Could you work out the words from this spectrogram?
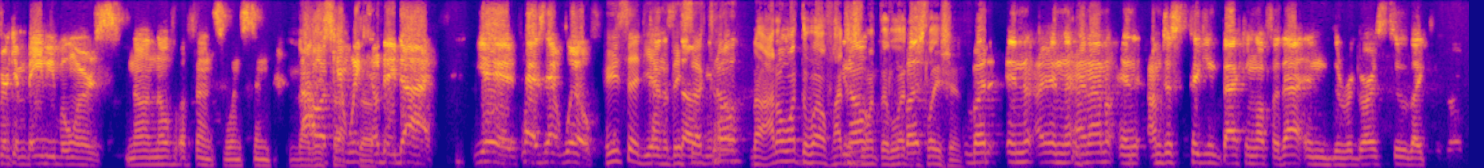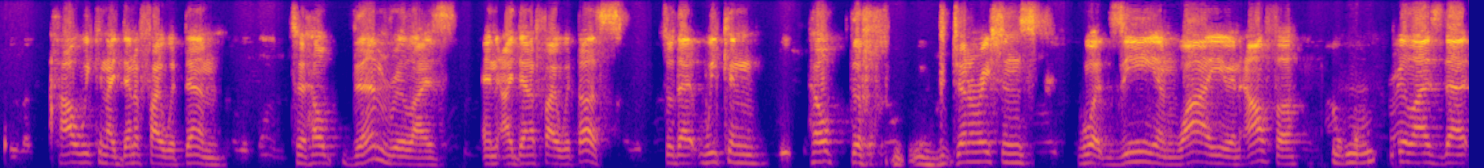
freaking baby boomers." No, no offense, Winston. No, oh, I can't wait though. till they die. Yeah, it has that wealth. He said, yeah, Kinda but they stuff, suck you know? No, I don't want the wealth. I You just know, want the legislation. But in and and I don't and I'm just piggybacking off of that in the regards to like how we can identify with them to help them realize and identify with us so that we can help the f- generations what Z and Y and Alpha Mhm. realize that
